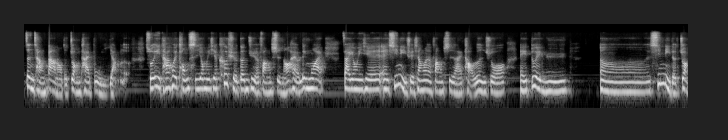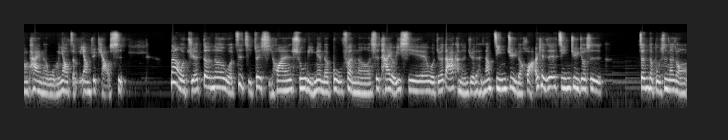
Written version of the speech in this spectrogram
正常大脑的状态不一样了。所以他会同时用一些科学根据的方式，然后还有另外再用一些哎心理学相关的方式来讨论说，哎，对于嗯、心理的状态呢，我们要怎么样去调试？那我觉得呢，我自己最喜欢书里面的部分呢，是它有一些我觉得大家可能觉得很像京剧的话，而且这些京剧就是真的不是那种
